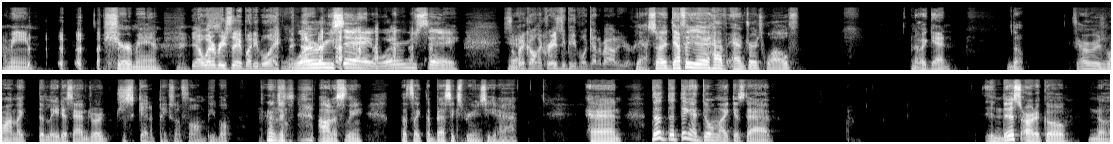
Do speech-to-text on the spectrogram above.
I mean, sure, man. yeah, whatever you say, buddy boy. Whatever you say, whatever you say. Somebody call the crazy people. Get them out of here. Yeah, so I definitely have Android 12. No, again, no. If you ever want like the latest Android, just get a Pixel phone, people. just honestly, that's like the best experience you could have. And the the thing I don't like is that in this article, no,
